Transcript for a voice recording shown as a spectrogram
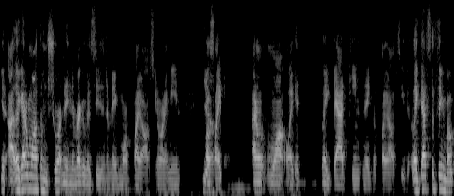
you know, I, like I don't want them shortening the regular season to make more playoffs. You know what I mean? Yeah. Plus, like, I don't want like a like bad teams make the playoffs either. Like that's the thing about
